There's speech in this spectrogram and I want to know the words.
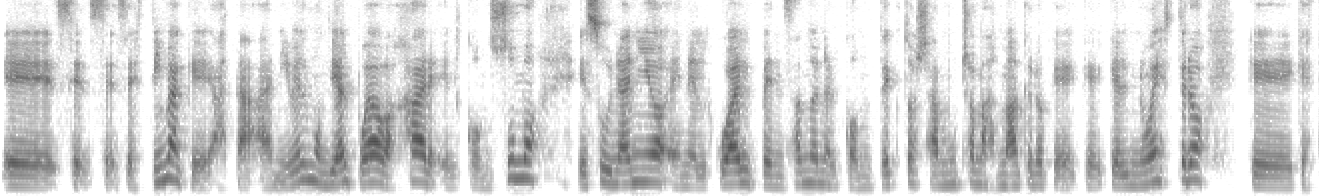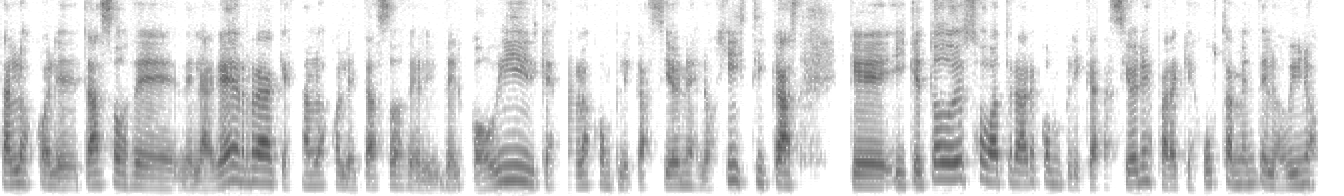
eh, se, estima que hasta a nivel mundial pueda bajar el consumo. Es un año en el cual, pensando en el contexto ya mucho más macro que, el nuestro, que, están los coletazos de, la guerra, que están los coletazos del, COVID, que están las complicaciones logísticas, y que todo eso va a traer complicaciones para que justamente los vinos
